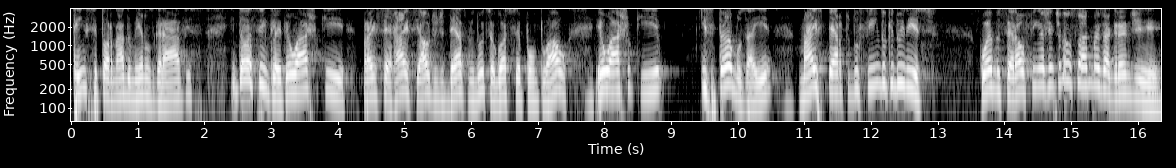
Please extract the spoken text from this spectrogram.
têm se tornado menos graves. Então, assim, Cleiton, eu acho que, para encerrar esse áudio de 10 minutos, eu gosto de ser pontual, eu acho que estamos aí mais perto do fim do que do início. Quando será o fim, a gente não sabe, mas a grande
